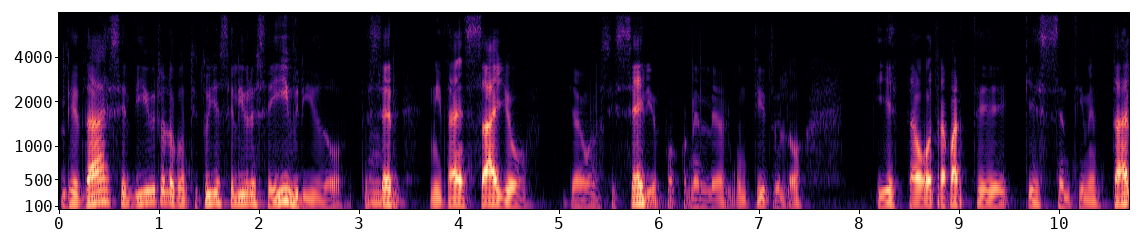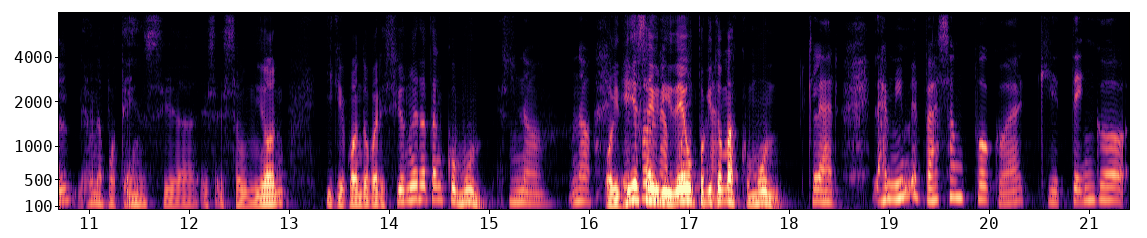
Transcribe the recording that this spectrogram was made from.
le da a ese libro, lo constituye ese libro, ese híbrido de ser mitad ensayo, llamémoslo así, serios, por ponerle algún título, y esta otra parte que es sentimental, le da una potencia, esa, unión, y que cuando apareció no era tan común. Eso. No, no. Hoy día esa hibridez es un poquito más común. Claro. A mí me pasa un poco ¿eh? que tengo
